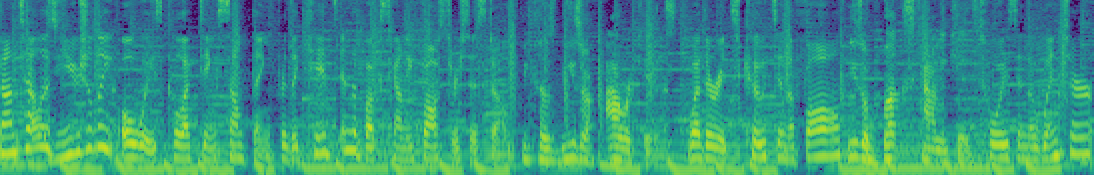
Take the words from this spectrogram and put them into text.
Shantelle is usually always collecting something for the kids in the Bucks County foster system. Because these are our kids. Whether it's coats in the fall, these are Bucks County kids, toys in the winter,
